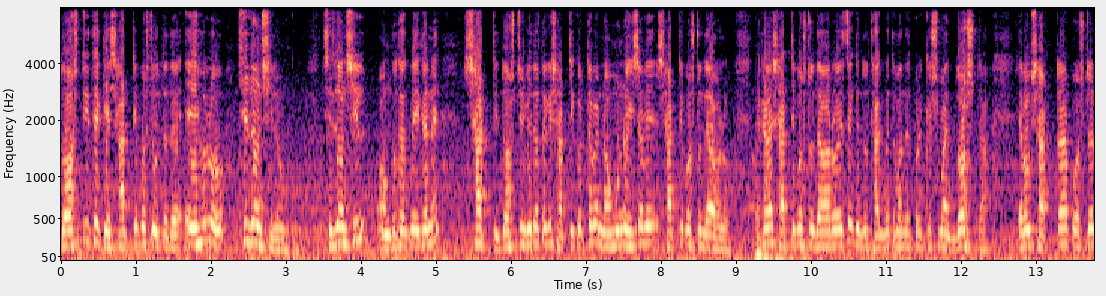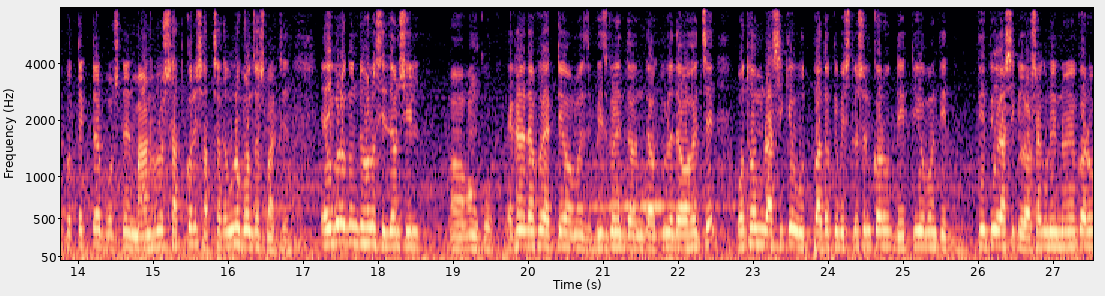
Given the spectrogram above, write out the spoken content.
দশটি থেকে ষাটটি প্রশ্নের উত্তর দেওয়া। এই হলো সৃজনশীল অঙ্ক। সৃজনশীল অঙ্ক থাকবে এখানে ষাটটি। দশটির ভিতর থেকে ষাটটি করতে হবে। নমুনা হিসাবে ষাটটি প্রশ্ন দেওয়া হলো। এখানে ষাটটি প্রশ্ন দেওয়া রয়েছে, কিন্তু থাকবে তোমাদের পরীক্ষার সময় দশটা। এবং ষাটটা প্রশ্নের প্রত্যেকটা প্রশ্নের মান হলো সাত করে সাত সাথে উনপঞ্চাশ মার্কের। এইগুলো কিন্তু হলো সৃজনশীল অঙ্ক। এখানে দেখো একটি বীজগণিত তুলে দেওয়া হয়েছে। প্রথম রাশিকে উৎপাদকে বিশ্লেষণ করো, দ্বিতীয় এবং তৃতীয় রাশিকে লসাগু নির্ণয় করো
